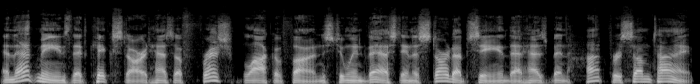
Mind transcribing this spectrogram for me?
and that means that Kickstart has a fresh block of funds to invest in a startup scene that has been hot for some time.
